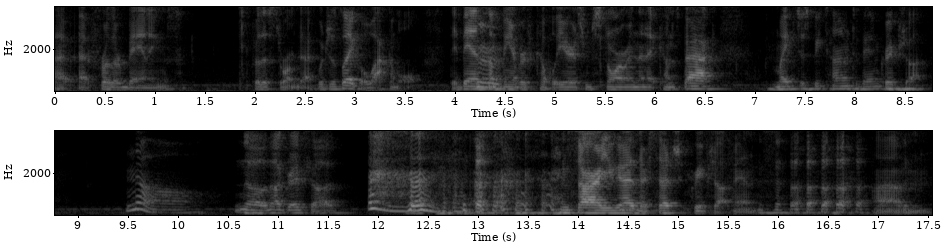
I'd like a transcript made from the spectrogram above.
at, at further bannings for the Storm deck, which is like a whack a mole. They ban something every couple of years from Storm, and then it comes back. Might just be time to ban Grapeshot. no. no, not grapeshot. I'm sorry, you guys are such Grapeshot fans. Um,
